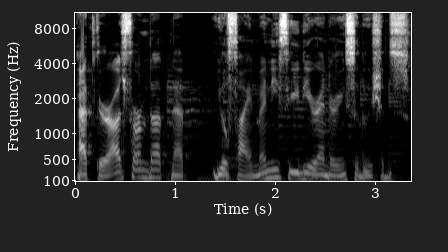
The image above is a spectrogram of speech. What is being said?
At GarageFarm.net, you'll find many 3D rendering solutions.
